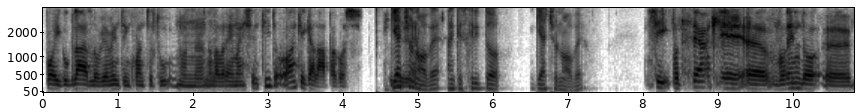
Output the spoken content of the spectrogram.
Puoi googlarlo ovviamente in quanto tu non, non l'avrai mai sentito, o anche Galapagos. Ghiaccio Suggerirei. 9, anche scritto Ghiaccio 9. Sì, potete anche, eh, volendo, eh,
